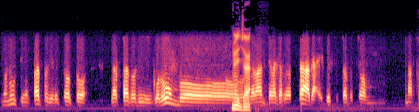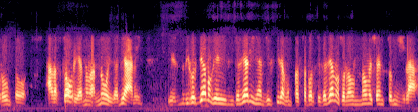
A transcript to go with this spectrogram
non ultimo il fatto che aveva tolto la statua di Colombo Eh davanti alla Casa Strada e questo è stato insomma, un affronto alla storia, non a noi italiani. Ricordiamo che gli italiani in Argentina con passaporto italiano sono 900.000.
